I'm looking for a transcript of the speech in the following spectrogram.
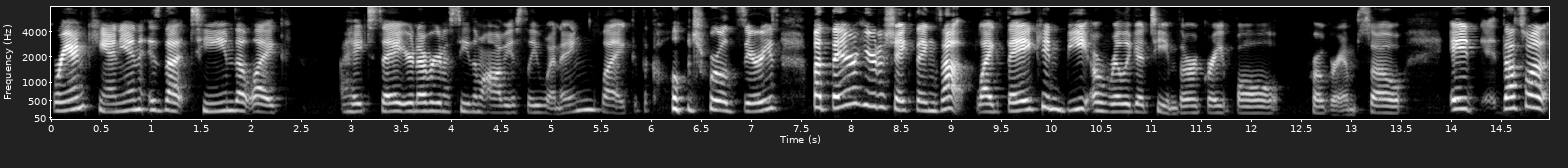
Grand Canyon is that team that, like, I hate to say it, you're never going to see them obviously winning, like, the College World Series, but they're here to shake things up. Like, they can be a really good team. They're a great ball program. So, it that's what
